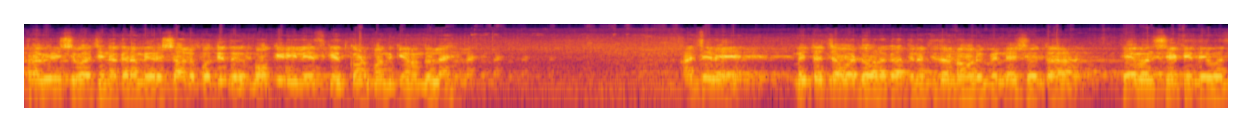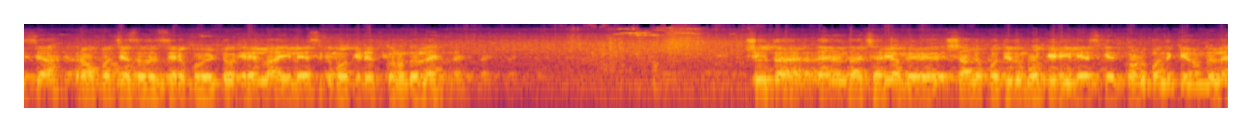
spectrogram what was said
ಪ್ರವೀಣ್ ಶಿವಾಜಿ ನಗರ ಮೇರೆ ಶಾಲು ಪೊದ್ದಿದ್ದು ಮೋಕಿಡಿ ಇಲೇಸಿಗೆ ಎತ್ಕೊಂಡು ಬಂದಕ್ಕೆ ಅಂಚನೆ ಮಿತ ಚವಡ್ಡು ಒಳಗಾತಿನ ಚಿತ್ರ ನಾವು ಶ್ರೀಯುತ ಹೇಮಂತ್ ಶೆಟ್ಟಿ ದೇವಸ್ಯ, ಗ್ರಾಮ ಪಂಚಾಯತ್ ಸದಸ್ಯರು ಕುವೆಟ್ಟು, ಇರೆಲ್ಲ ಈ ಲೇಸಿಗೆ ಎತ್ಕೊಂಡೊಂದಲ್ಲೇ ಎತ್ಕೊಂಡೊಂದಲ್ಲ ದಯಾನಂದ ದಯಾನಂದಾಚಾರ್ಯ ಬೇರೆ ಶಾಲು ಪೊತ್ತಿದ್ದು ಮೋಕಿಡಿ ಈ ಲೇಸಿಗೆ ಎತ್ಕೊಂಡು ಬಂದಕ್ಕೆ ಅನ್ನೋದಲ್ಲ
